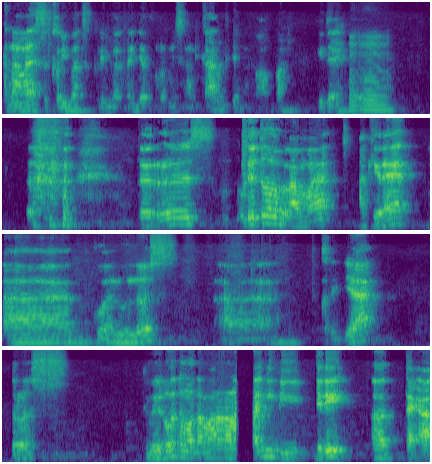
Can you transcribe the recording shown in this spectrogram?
kenalannya sekelibat sekelibat aja. Kalau misalnya di kantin atau apa gitu ya. Mm-mm. terus udah tuh lama. Akhirnya eh, gua lulus eh, kerja terus tiba-tiba ketemu Tamara lagi di jadi eh, TA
